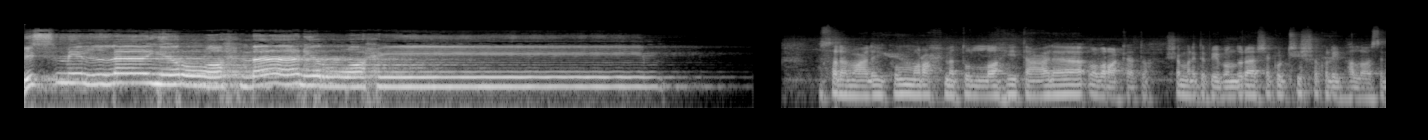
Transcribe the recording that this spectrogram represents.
বিসমিল্লাহির রহমানির আসসালামু আলাইকুম রহমতুল্লাহি তালা ওবরাকাত সম্মানিত প্রিয় বন্ধুরা, আশা করছি সকলেই ভালো আছেন,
